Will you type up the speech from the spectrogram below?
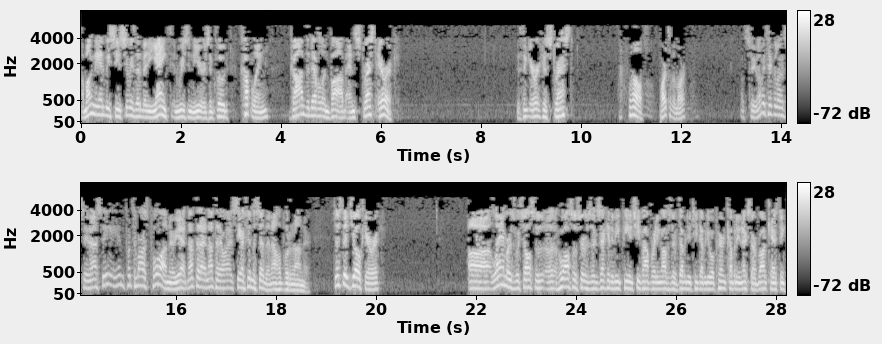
Among the NBC series that have been yanked in recent years include Coupling, God, the Devil, and Bob, and Stressed Eric. You think Eric is stressed? Well, parts of him are. Let's see. Let me take a look and see. Now, see, he didn't put tomorrow's poll on there yet. Not that I, not that I see. I shouldn't have said that. Now he'll put it on there. Just a joke, Eric. Uh, Lammers, which also uh, who also serves as executive VP and chief operating officer of WTW, a parent company Nexstar Broadcasting,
